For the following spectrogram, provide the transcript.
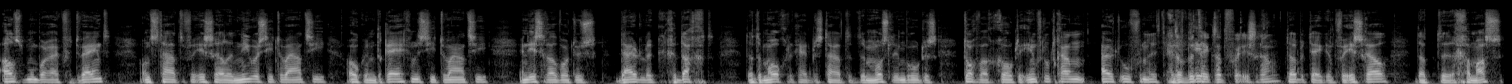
als Mubarak verdwijnt, ontstaat er voor Israël een nieuwe situatie. Ook een dreigende situatie. En Israël wordt dus duidelijk gedacht dat de mogelijkheid bestaat... dat de moslimbroeders toch wel grote invloed gaan uitoefenen. En dat betekent dat voor Israël? Dat betekent voor Israël dat uh, Hamas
